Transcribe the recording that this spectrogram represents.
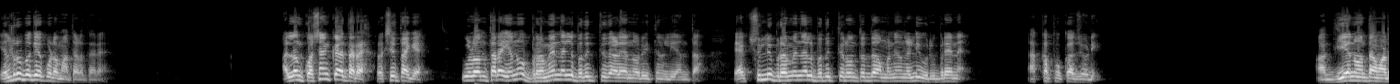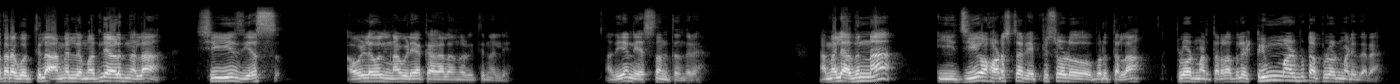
ಎಲ್ಲರ ಬಗ್ಗೆ ಕೂಡ ಮಾತಾಡ್ತಾರೆ. ಅಲ್ಲೊಂದು ಕ್ವಶನ್ ಕೇಳ್ತಾರೆ ರಕ್ಷಿತಾಗೆ. ಇವಳು ಒಂಥರ ಏನೋ ಭ್ರಮೆನಲ್ಲಿ ಬದುಕ್ತಿದ್ದಾಳೆ ಅನ್ನೋ ರೀತಿಯಲ್ಲಿ ಅಂತ. ಆಕ್ಚುಲಿ ಭ್ರಮೆನಲ್ಲಿ ಬದುಕ್ತಿರುವಂತದ್ದು ಆ ಮನೆಯಲ್ಲಿ ಇವ್ರಿಬ್ರೇನೆ. ಅಕ್ಕಪಕ್ಕ ಜೋಡಿ. ಅದೇನು ಅಂತ ಮಾಡ್ತಾರ ಗೊತ್ತಿಲ್ಲ. ಆಮೇಲೆ ಮೊದಲೇ ಹೇಳದ್ನಲ್ಲ ಶಿ ಈಸ್ ಎಸ್ ಅವಳ ಲೆವೆಲ್ ನಾವು ಇಳಿಯೋಕ್ಕಾಗಲ್ಲ ಅನ್ನೋ ರೀತಿನಲ್ಲಿ. ಅದೇನು ಎಸ್ ಅಂತಂದ್ರೆ. ಆಮೇಲೆ ಅದನ್ನ ಈ ಜಿಯೋ ಹಾಟ್ಸ್ಟಾರ್ ಎಪಿಸೋಡ್ ಬರುತ್ತಲ್ಲ ಅಪ್ಲೋಡ್ ಮಾಡ್ತಾರಲ್ಲ, ಅದರಲ್ಲಿ ಟ್ರಿಮ್ ಮಾಡಿಬಿಟ್ಟು ಅಪ್ಲೋಡ್ ಮಾಡಿದ್ದಾರೆ.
